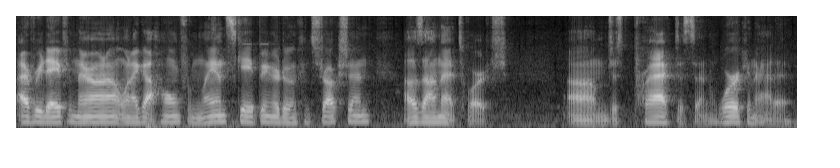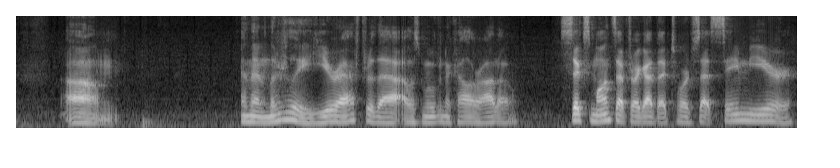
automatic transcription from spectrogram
every day from there on out, when I got home from landscaping or doing construction, I was on that torch, um, just practicing, working at it. Um, and then literally a year after that, I was moving to Colorado. Six months after I got that torch, that same year,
